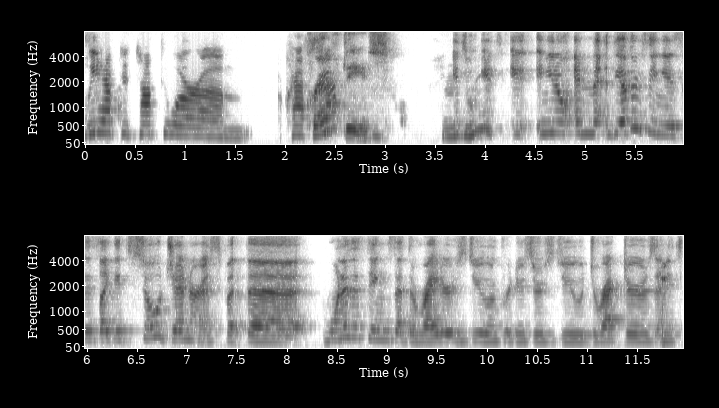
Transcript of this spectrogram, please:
we have to talk to our um craft. Crafties. it's Mhm. it's it, and, you know and the, the other thing is is like it's so generous but the one of the things that the writers do and producers do directors and it's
